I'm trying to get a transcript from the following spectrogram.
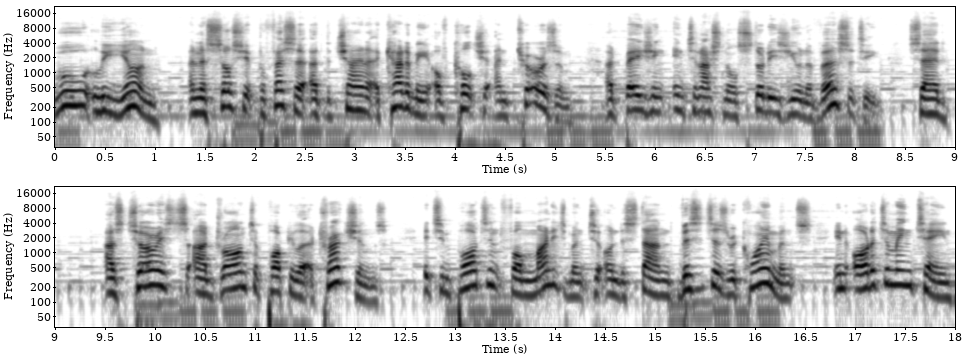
Wu Liyun, an associate professor at the China Academy of Culture and Tourism at Beijing International Studies University, said, As tourists are drawn to popular attractions, it's important for management to understand visitors' requirements in order to maintain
